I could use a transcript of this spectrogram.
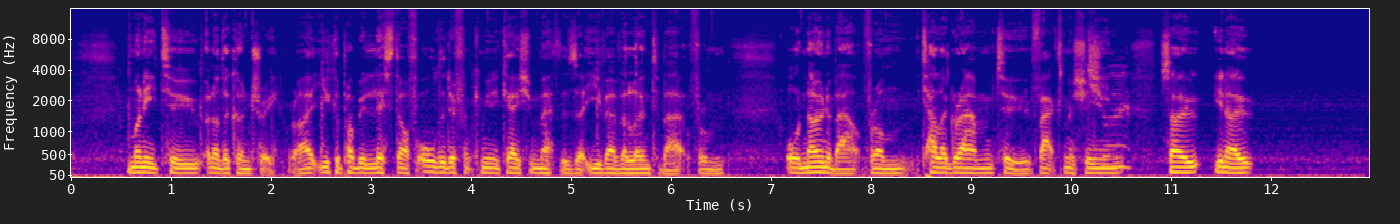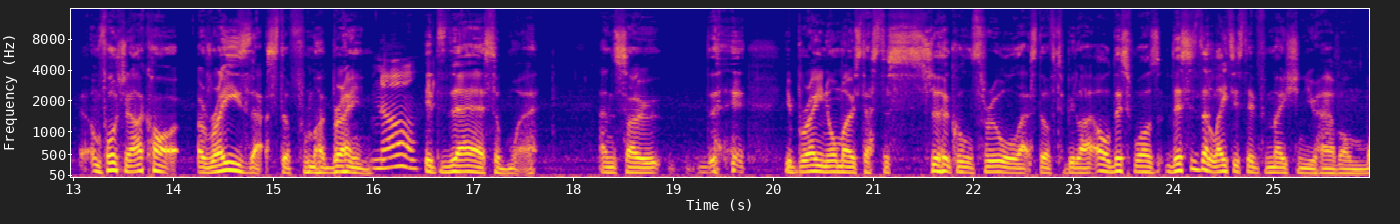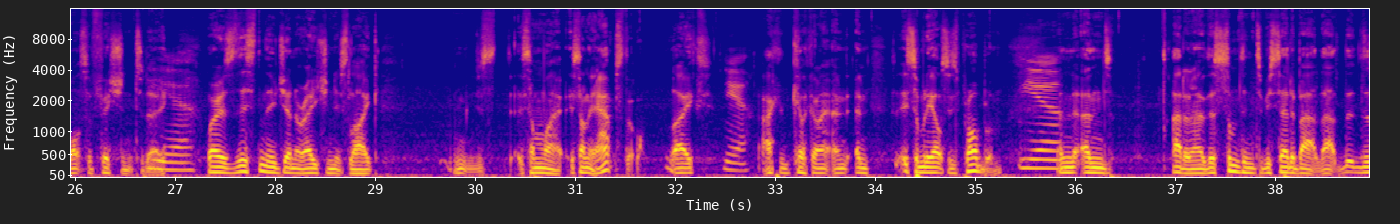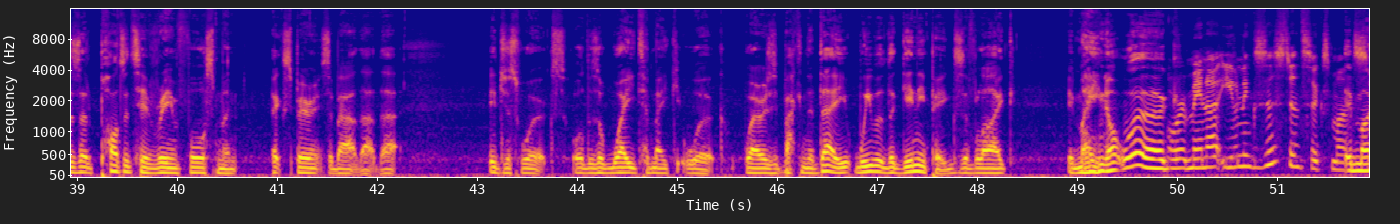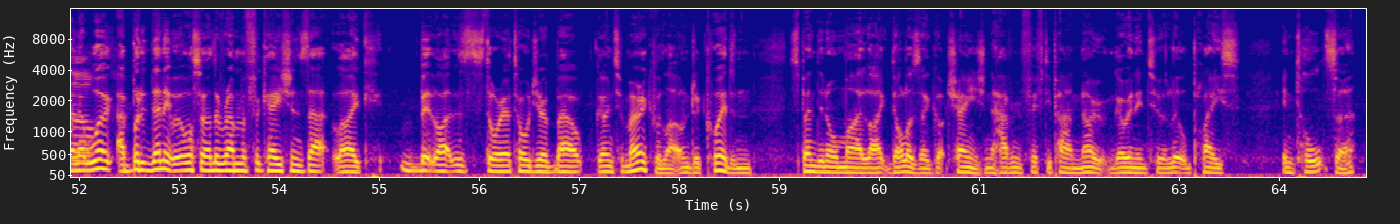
money to another country, right? You could probably list off all the different communication methods that you've ever learnt about from or known about from telegram to fax machine. Sure. So, you know, unfortunately, I can't erase that stuff from my brain No. it's there somewhere and so your brain almost has to circle through all that stuff to be like oh this was this is the latest information you have on what's efficient today Yeah. whereas this new generation it's like just it's on my it's on the app store like Yeah. i can click on it and, and it's somebody else's problem Yeah. and and i don't know there's something to be said about that. There's a positive reinforcement experience about that that it just works or there's a way to make it work. Whereas back in the day we were the guinea pigs of like it may not work. Or it may not even exist in six months. it might so- not work. Uh, but then it also had the ramifications that like a bit like the story i told you about going to america with like 100 quid and spending all my like dollars i got changed and having a 50 pound note and going into a little place in tulsa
